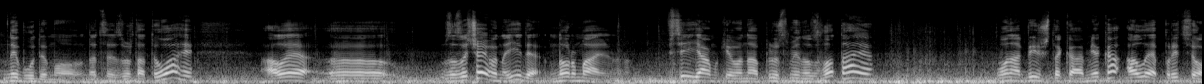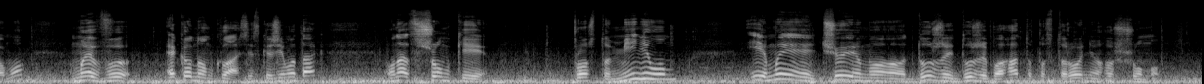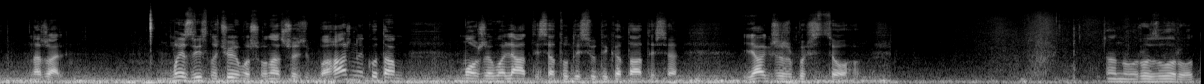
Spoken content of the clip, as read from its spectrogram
не будемо на це звертати уваги. Але е, зазвичай вона їде нормально. Всі ямки вона плюс-мінус глотає. Вона більш така м'яка, але при цьому ми в економ-класі, скажімо так, у нас шумки просто мінімум, і ми чуємо дуже-дуже багато постороннього шуму. На жаль. Ми, звісно, чуємо, що у нас щось в багажнику там може валятися, туди-сюди кататися. Як же ж без цього? Ану, розворот.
